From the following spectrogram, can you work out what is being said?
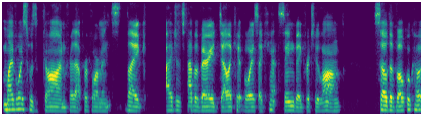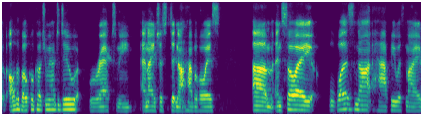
My voice was gone for that performance. Like I just have a very delicate voice. I can't sing big for too long. So the vocal coach, all the vocal coaching we had to do wrecked me, and I just did not have a voice. Um, and so I was not happy with my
